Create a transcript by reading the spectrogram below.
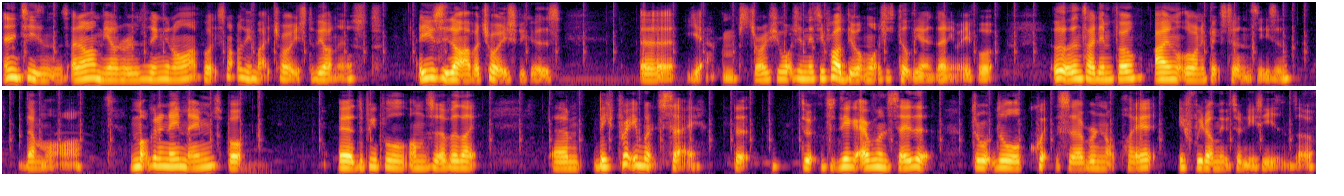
any seasons, I know I'm the owner of the thing and all that, but it's not really my choice, to be honest. I usually don't have a choice because, uh, yeah, I'm sorry if you're watching this. You probably won't watch this till the end anyway, but a little inside info. I'm not the one who picks to end the season. Them are. I'm not going to name names, but uh, the people on the server, like, um, they pretty much say that they get everyone to say that they'll quit the server and not play it if we don't move to a new season. So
